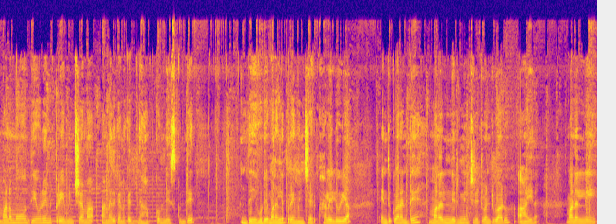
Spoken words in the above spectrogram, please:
మనము దేవుడిని ప్రేమించామా అన్నది కనుక జ్ఞాపకం చేసుకుంటే దేవుడే మనల్ని ప్రేమించాడు. హలెలుయ ఎందుకు అనంటే మనల్ని నిర్మించినటువంటి వాడు ఆయన. మనల్ని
